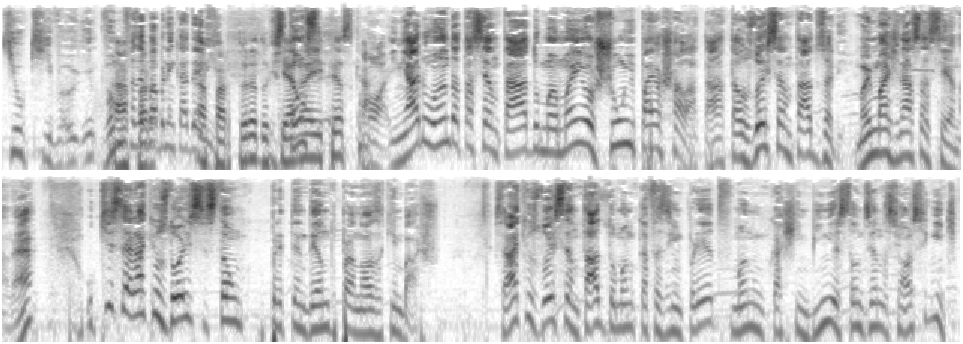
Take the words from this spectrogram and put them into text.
que o que vamos A fazer uma brincadeira. a fartura do Keno é ir pescar. Ó, em Aruanda tá sentado mamãe Oxum e pai Oxalá, tá? Tá os dois sentados ali. Vamos imaginar essa cena, né? O que será que os dois estão pretendendo para nós aqui embaixo? Será que os dois sentados tomando um cafezinho preto, fumando um cachimbinho, eles estão dizendo assim, olha é o seguinte,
